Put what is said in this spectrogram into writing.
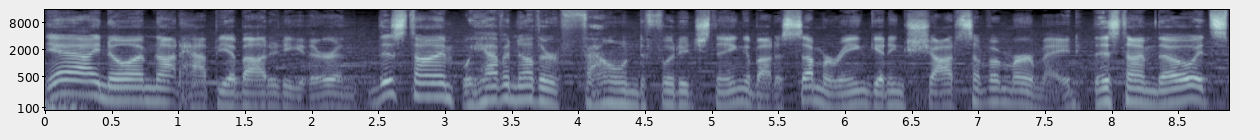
Yeah, I know I'm not happy about it either, and this time we have another found footage thing about a submarine getting shots of a mermaid. This time, though, it's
